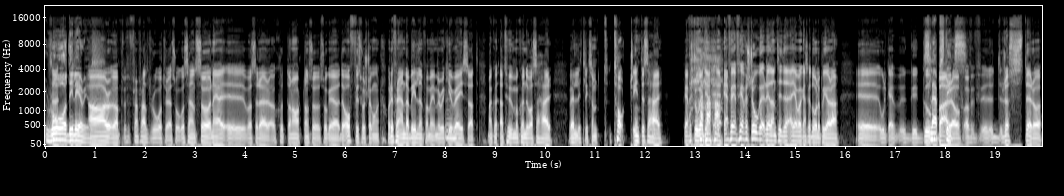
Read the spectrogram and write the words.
Raw delirious. Ja, framförallt Raw tror jag såg. Och sen så när jag eh, var sådär 17-18 så såg jag The Office första gången. Och det förändrade bilden för mig med Ricky Mm. Gervais. Så att, man, att humor kunde vara så här väldigt liksom torrt. Inte så här för jag, förstod att jag, jag, för jag, för jag förstod redan tidigare att jag var ganska dålig på att göra eh, olika gubbar och, och, och röster. Och,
